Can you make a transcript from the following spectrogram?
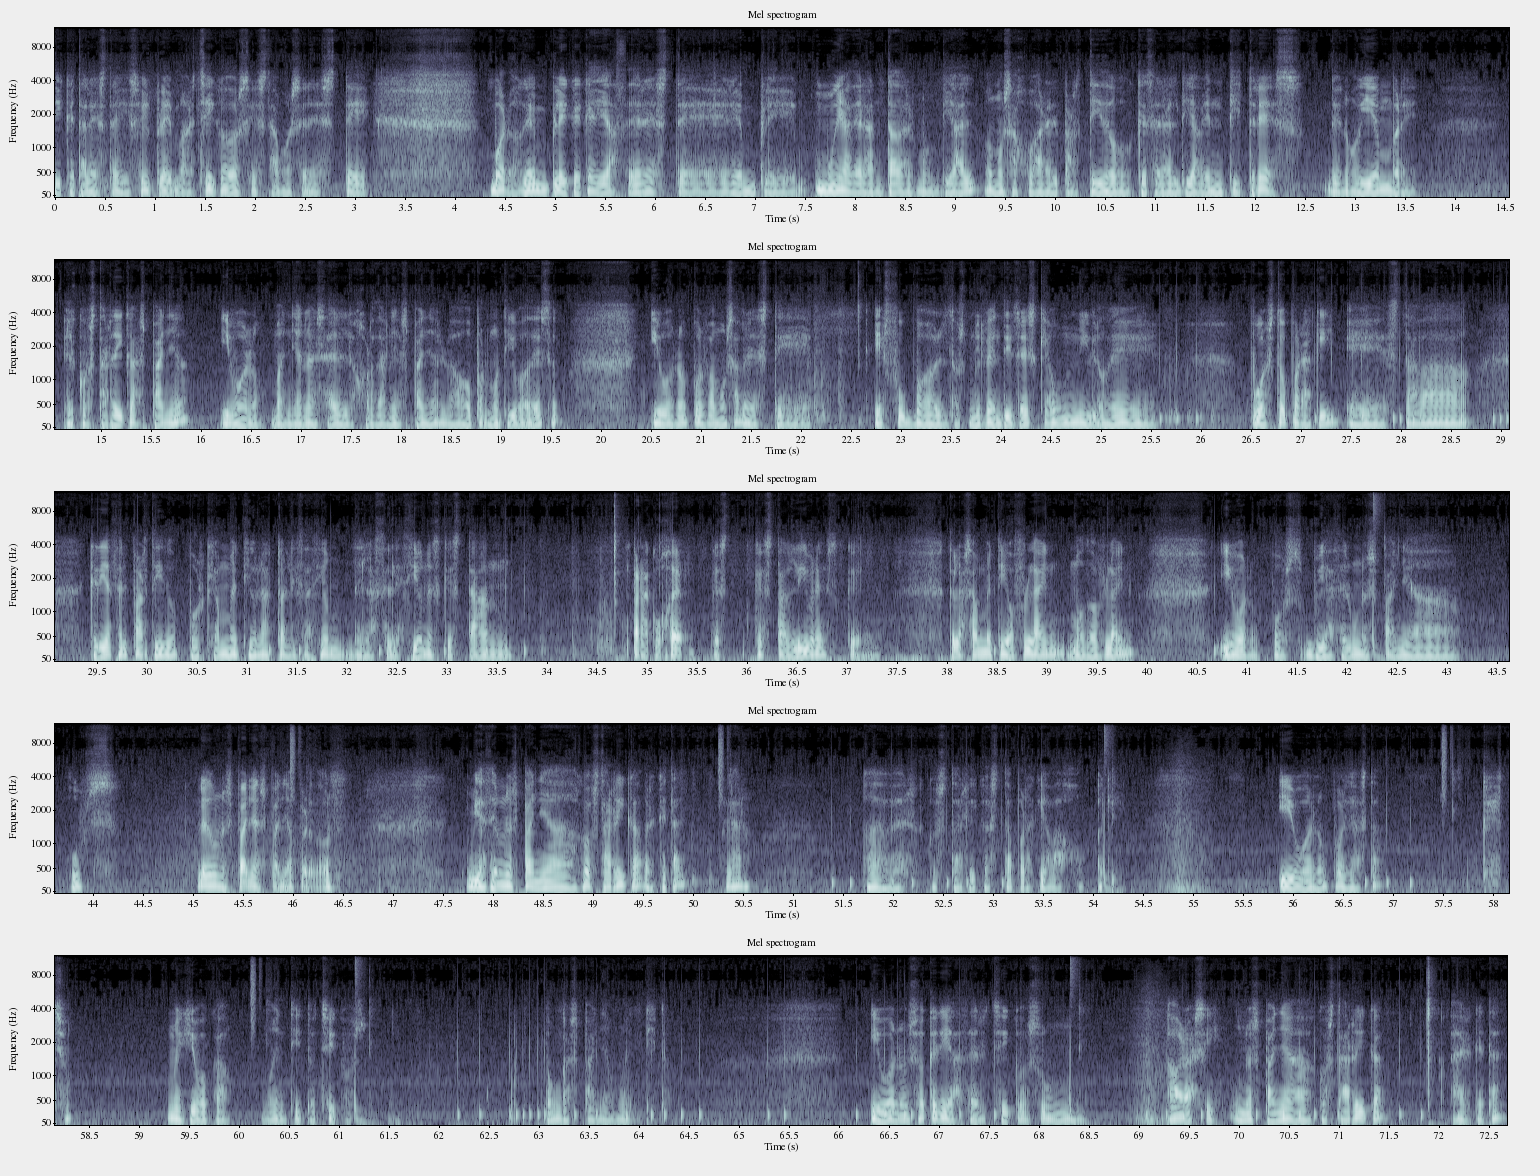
y qué tal estáis, soy Playmas chicos y estamos en este, bueno, gameplay que quería hacer, este gameplay muy adelantado al mundial, vamos a jugar el partido que será el día 23 de noviembre, el Costa Rica-España y bueno, mañana es el Jordania-España, lo hago por motivo de eso y bueno, pues vamos a ver este eFootball 2023 que aún ni lo he puesto por aquí. Eh, estaba. Quería hacer partido porque han metido la actualización de las selecciones que están para coger, que, están libres, que, las han metido offline, modo offline. Y bueno, pues voy a hacer una España. Ups, le doy una España España, perdón. Voy a hacer una España Costa Rica, a ver qué tal. Claro. A ver, Costa Rica está por aquí abajo, aquí. Y bueno, pues ya está. Me he equivocado. Un momentito, chicos. Ponga España un momentito. Y bueno, eso quería hacer, chicos. Un... Ahora sí, una España-Costa Rica. A ver qué tal.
